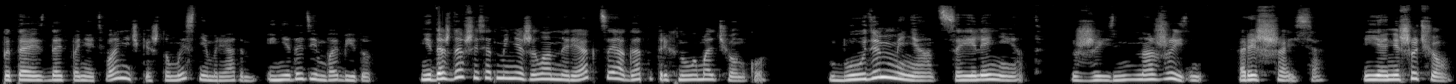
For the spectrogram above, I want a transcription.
пытаясь дать понять Ванечке, что мы с ним рядом и не дадим в обиду. Не дождавшись от меня желанной реакции, Агата тряхнула мальчонку. «Будем меняться или нет? Жизнь на жизнь. Решайся. Я не шучу,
